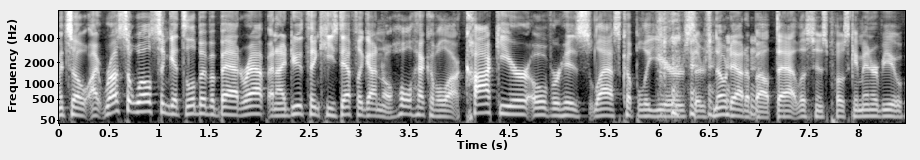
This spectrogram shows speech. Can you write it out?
And so uh, Russell Wilson gets a little bit of a bad rap, and I do think he's definitely gotten a whole heck of a lot cockier over his last couple of years. There's no doubt about that. Listen to his post game interview.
